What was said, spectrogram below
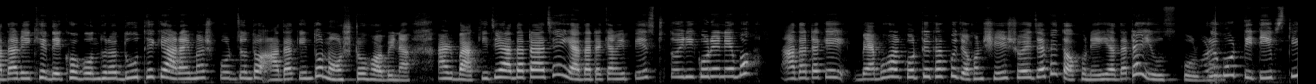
আদা রেখে দেখো বন্ধুরা, দু থেকে আড়াই মাস পর্যন্ত আদা কিন্তু নষ্ট হবে না। আর বাকি যে আদাটা আছে, এই আদাটাকে আমি পেস্ট তৈরি করে নেব। আদাটাকে ব্যবহার করতে থাকব যখন শেষ হয়ে যাবে তখন এই আদাটা ইউজ করব। পরবর্তী টিপসটি,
